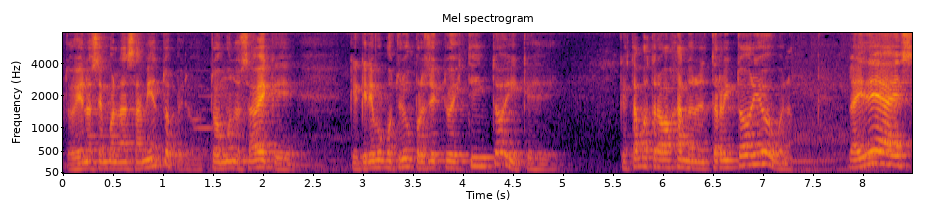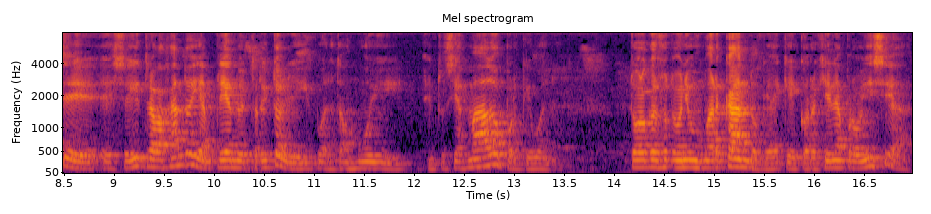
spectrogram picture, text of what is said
Todavía no hacemos lanzamiento, pero todo el mundo sabe que, queremos construir un proyecto distinto y que, estamos trabajando en el territorio. Bueno, la idea es, eh, es, seguir trabajando y ampliando el territorio. Y bueno, estamos muy entusiasmados porque, bueno, todo lo que nosotros venimos marcando que hay que corregir en la provincia,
